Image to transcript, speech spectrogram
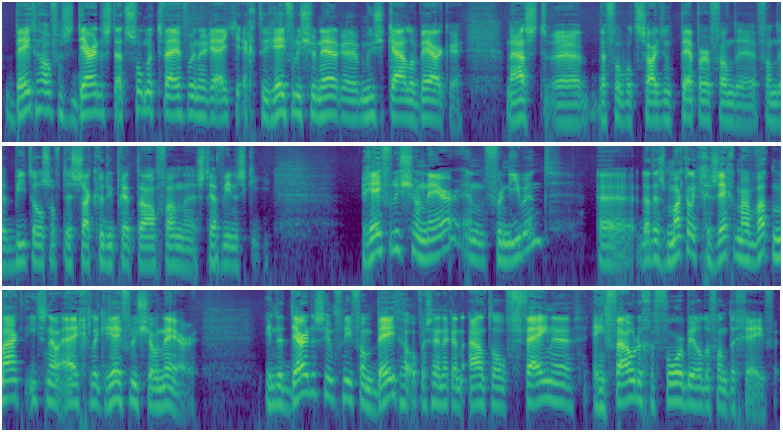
Beethovens derde staat zonder twijfel in een rijtje echt revolutionaire muzikale werken. Naast uh, bijvoorbeeld Sgt. Pepper van de, van de Beatles of de Sacre du Printemps van uh, Stravinsky. Revolutionair en vernieuwend, uh, dat is makkelijk gezegd, maar wat maakt iets nou eigenlijk revolutionair? In de derde symfonie van Beethoven zijn er een aantal fijne, eenvoudige voorbeelden van te geven.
